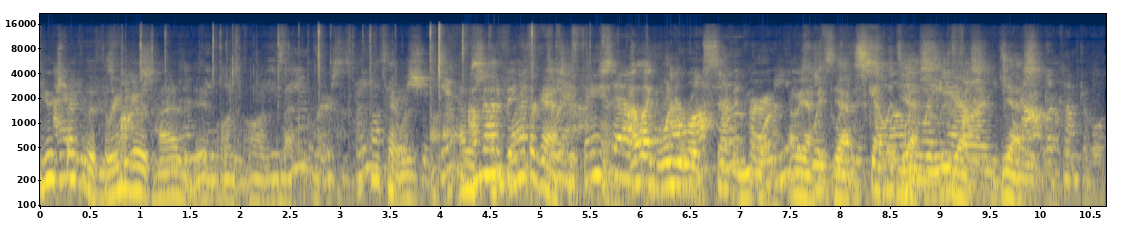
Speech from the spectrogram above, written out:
You expected the three to go as high as it did on on that. I thought that babysitters was. should get I him was I'm not a big flabbergasted. Flashy fan. So, I like I Wonderworld walked 7 more. Oh, was yes, just yes. looking The skeleton, slowly yes, yes, yes. not look comfortable.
